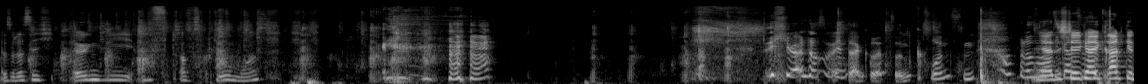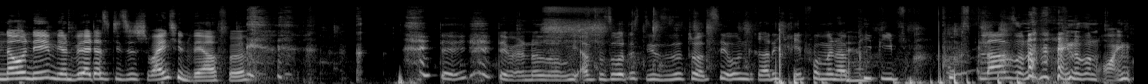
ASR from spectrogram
Also, dass ich irgendwie oft aufs Klo muss. Ich höre das im Hintergrund so ein Grunzen. Ja, sie steht halt gerade genau neben mir und will halt, dass ich diese Schweinchen werfe. Der, mir nur so, wie absurd ist diese Situation gerade. Ich rede von meiner Pipi-Pupsblase und dann eine so ein Oink.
